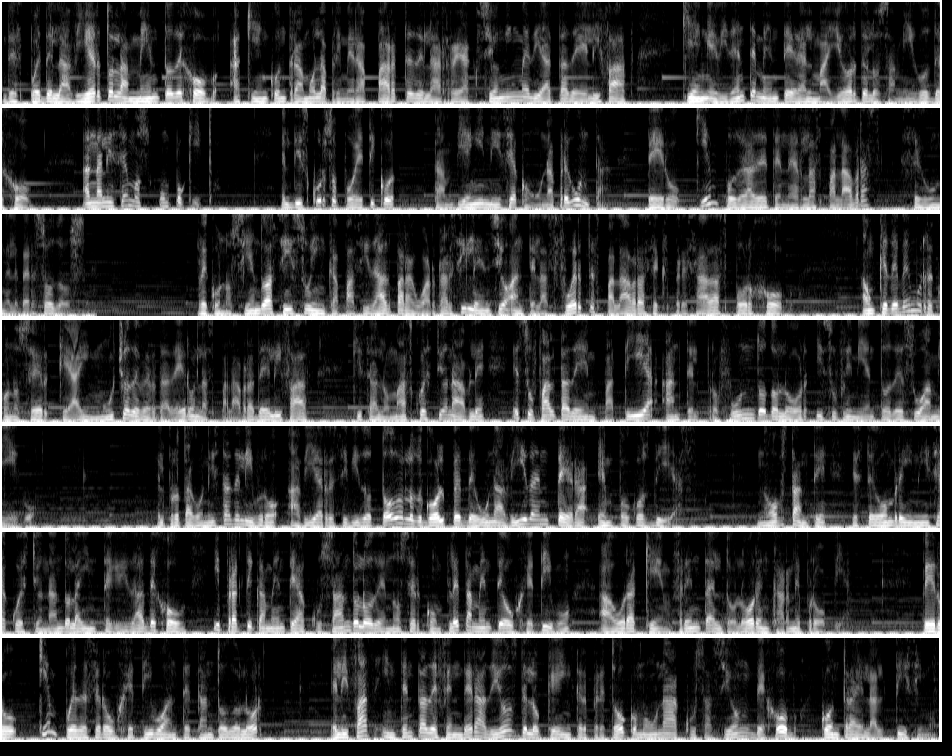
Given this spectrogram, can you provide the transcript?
Después del abierto lamento de Job, aquí encontramos la primera parte de la reacción inmediata de Elifaz, quien evidentemente era el mayor de los amigos de Job. Analicemos un poquito. El discurso poético también inicia con una pregunta, pero ¿quién podrá detener las palabras? según el verso 2 reconociendo así su incapacidad para guardar silencio ante las fuertes palabras expresadas por Job. Aunque debemos reconocer que hay mucho de verdadero en las palabras de Elifaz, quizá lo más cuestionable es su falta de empatía ante el profundo dolor y sufrimiento de su amigo. El protagonista del libro había recibido todos los golpes de una vida entera en pocos días. No obstante, este hombre inicia cuestionando la integridad de Job y prácticamente acusándolo de no ser completamente objetivo ahora que enfrenta el dolor en carne propia. Pero, ¿quién puede ser objetivo ante tanto dolor? Elifaz intenta defender a Dios de lo que interpretó como una acusación de Job contra el Altísimo.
